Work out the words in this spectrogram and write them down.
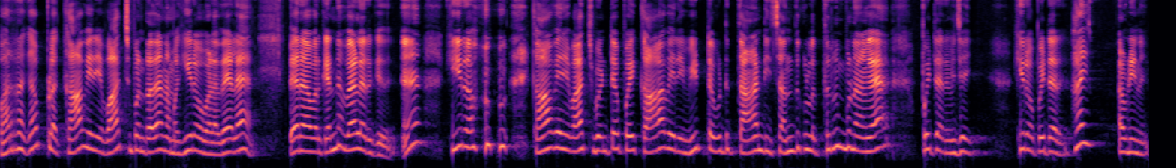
வர்ற கேப்பில் காவேரியை வாட்ச் பண்ணுறதா நம்ம ஹீரோவோட வேலை? வேறு அவருக்கு என்ன வேலை இருக்குது? ஆ? ஹீரோ காவேரியை வாட்ச் பண்ணிட்டு போய் காவேரி வீட்டை விட்டு தாண்டி சந்துக்குள்ளே திரும்பினாங்க. போயிட்டார் விஜய். ஹீரோ போயிட்டாரு. ஹாய் அப்படின்னு.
